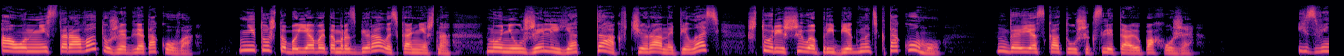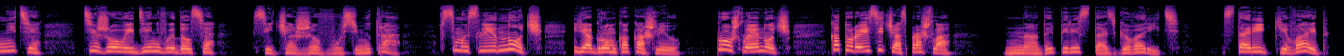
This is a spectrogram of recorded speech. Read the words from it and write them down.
А он не староват уже для такого?» Не то чтобы я в этом разбиралась, конечно, но неужели я так вчера напилась, что решила прибегнуть к такому? Да я с катушек слетаю, похоже. «Извините, тяжелый день выдался. Сейчас же в восемь утра. В смысле, ночь!» Я громко кашляю. «Прошлая ночь, которая сейчас прошла». Надо перестать говорить. Старик кивает,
